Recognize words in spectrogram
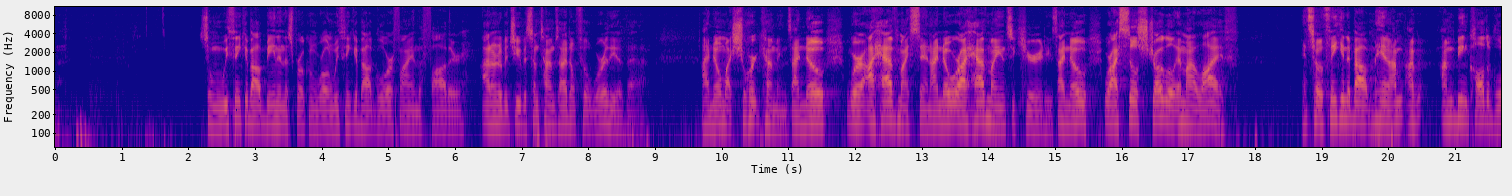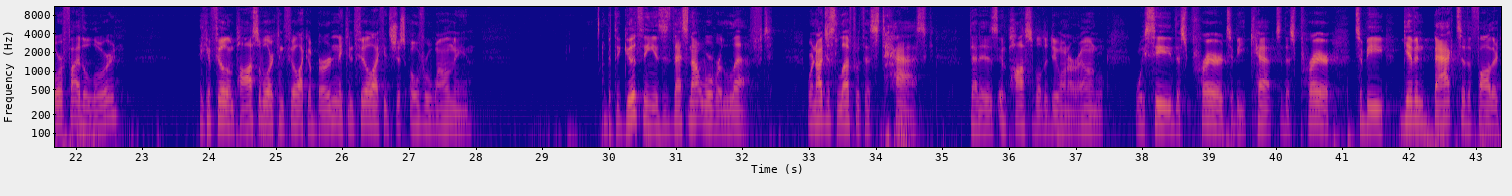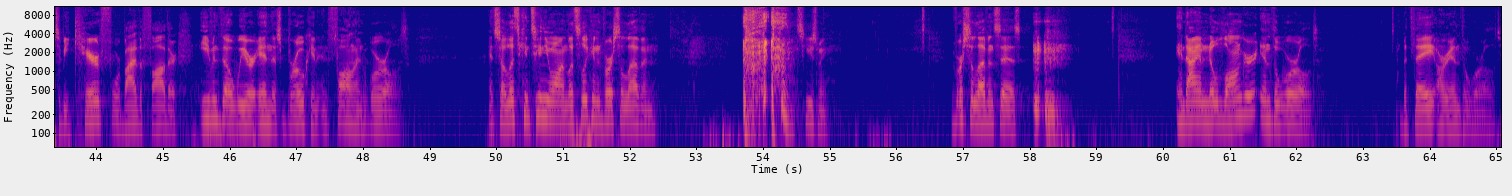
So when we think about being in this broken world and we think about glorifying the Father, I don't know about you, but sometimes I don't feel worthy of that. I know my shortcomings. I know where I have my sin. I know where I have my insecurities. I know where I still struggle in my life. And so thinking about, man, I'm, I'm, I'm being called to glorify the Lord. It can feel impossible or it can feel like a burden. It can feel like it's just overwhelming. But the good thing is, is that's not where we're left. We're not just left with this task that is impossible to do on our own we see this prayer to be kept, this prayer to be given back to the Father, to be cared for by the Father, even though we are in this broken and fallen world. And so let's continue on. Let's look in verse 11. Excuse me. Verse 11 says, And I am no longer in the world, but they are in the world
